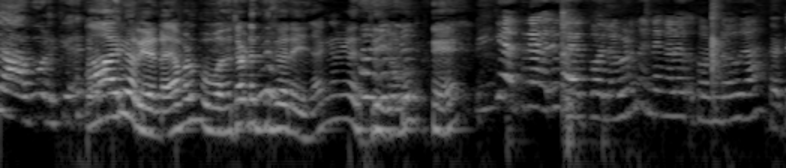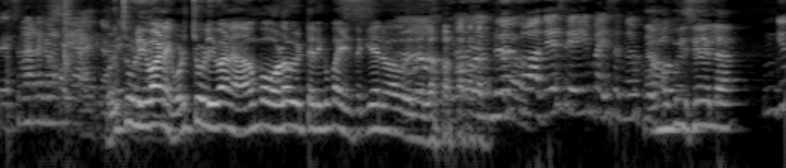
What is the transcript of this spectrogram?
ലാഭം കൊടുക്കുക ആരും അറിയണ്ട നമ്മൾ പോവാന്ന് അവിടെ എത്തിച്ചു വരെ ഞങ്ങൾ എത്തിക്കും ഏ? എനിക്ക് അത്ര ഒരു കുഴപ്പമില്ല ഇവിടെ നിന്ന് നിങ്ങൾ കൊണ്ടുപോവുക പ്രത്യേകിച്ച് മറ്റേ കൊടുക്കാത്ത. ഒരു ചുളിവാണേ ഒരു ചുളിവാണ് ആകുമ്പോ ഓളെ വീട്ടുകാർക്ക് പൈസക്ക് ചെലവാകൂലല്ലോ നമുക്ക് വിഷയമില്ല എനിക്ക്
